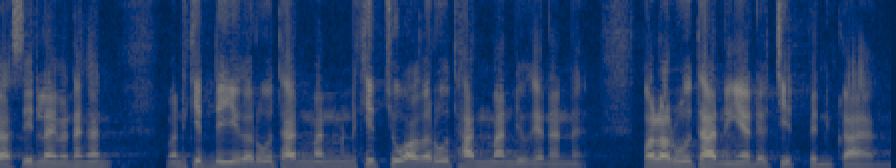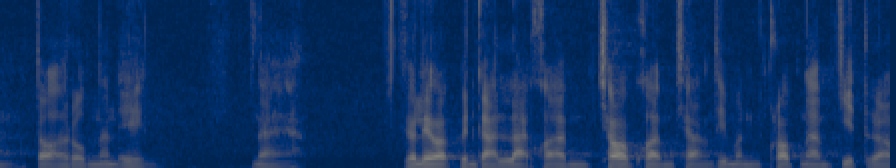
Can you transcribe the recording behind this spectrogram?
ตัดสินอะไรมันทั้งนั้น มันคิดดีก็รู้ทันมันมันคิดชั่วก็รู้ทันมันอยู่แค่นั้นน่ะพอเรารู้ทันอย่างเงี้ยเดี๋ยวจิตเป็นกลางต่ออารมณ์นั่นเองนะก็เรียกว่าเป็นการละความชอบความชังที่มันครอบงำจิตเรา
